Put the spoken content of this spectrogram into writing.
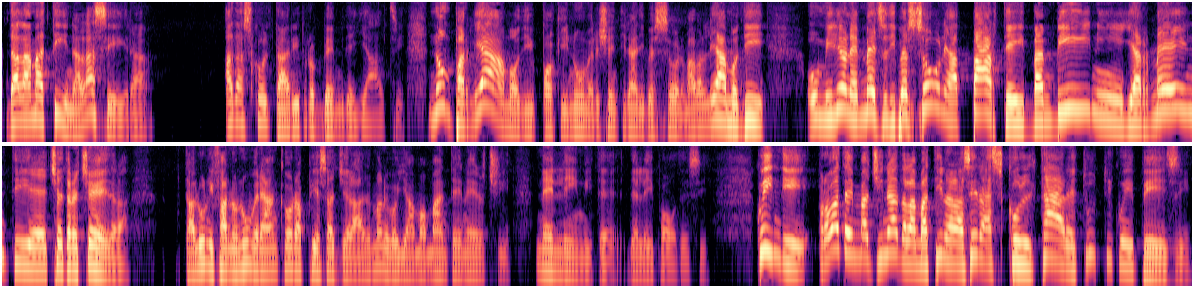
dalla mattina alla sera ad ascoltare i problemi degli altri. Non parliamo di pochi numeri, centinaia di persone, ma parliamo di un milione e mezzo di persone, a parte i bambini, gli armenti, eccetera, eccetera. Taluni fanno numeri ancora più esagerati, ma noi vogliamo mantenerci nel limite delle ipotesi. Quindi provate a immaginare dalla mattina alla sera ascoltare tutti quei pesi.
